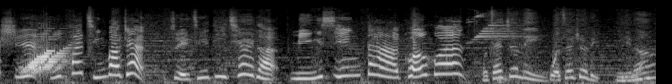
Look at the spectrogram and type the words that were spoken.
实，浮夸情报站，最接地气儿的明星大狂欢。我在这里，我在这里，你呢？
